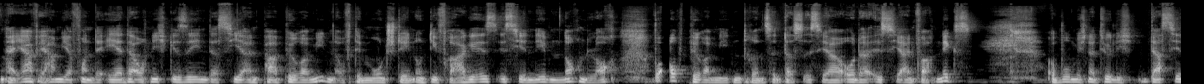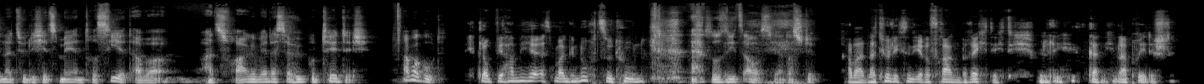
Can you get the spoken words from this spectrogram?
Naja, wir haben ja von der Erde auch nicht gesehen, dass hier ein paar Pyramiden auf dem Mond stehen. Und die Frage ist, ist hier neben noch ein Loch, wo auch Pyramiden drin sind? Das ist ja, oder ist hier einfach nix? Obwohl mich natürlich das hier natürlich jetzt mehr interessiert, aber als Frage wäre das ja hypothetisch. Aber gut. Ich glaube, wir haben hier erstmal genug zu tun. so sieht's aus, ja, das stimmt. Aber natürlich sind Ihre Fragen berechtigt. Ich will die gar nicht in Abrede stellen.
